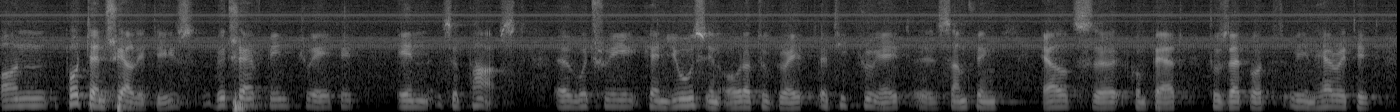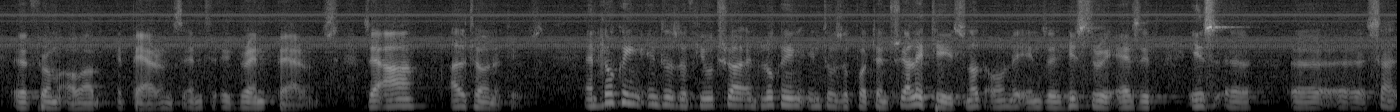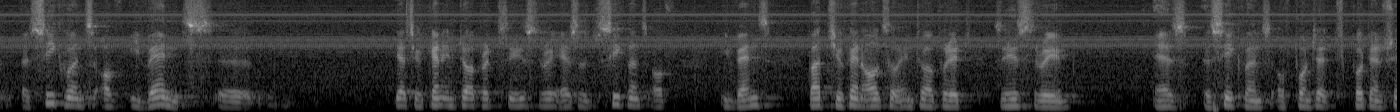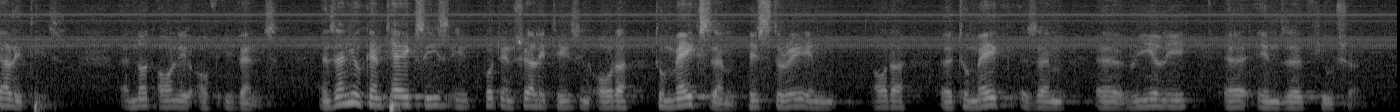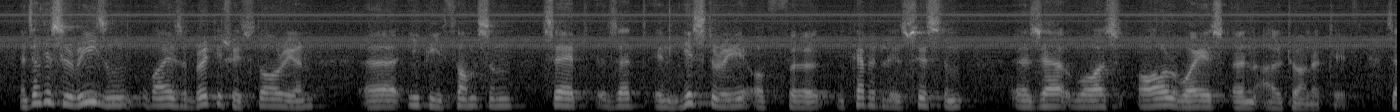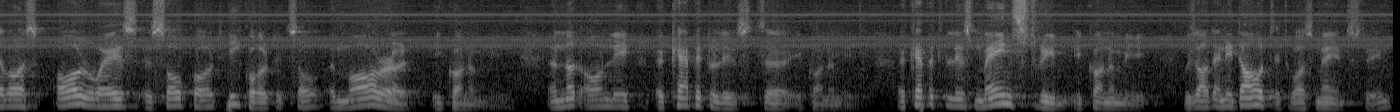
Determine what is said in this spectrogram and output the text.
on potentialities which have been created in the past. Uh, which we can use in order to create, uh, to create uh, something else compared to that what we inherited from our parents and grandparents. There are alternatives. And looking into the future and looking into the potentialities, not only in the history as it is a, a, a sequence of events. Uh, yes, you can interpret the history as a sequence of events, but you can also interpret the history as a sequence of potentialities, and not only of events. And then you can take these potentialities in order to make them history, in order uh, to make them uh, really uh, in the future. And that is the reason why the British historian uh, E.P. Thompson said that in history of uh, capitalist system, uh, there was always an alternative. There was always a so-called, he called it so, a moral economy, and not only a capitalist uh, economy. A capitalist mainstream economy, without any doubt it was mainstream,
